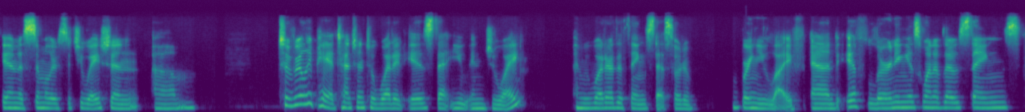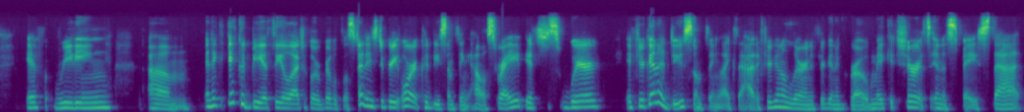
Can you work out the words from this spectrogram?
in a similar situation um, to really pay attention to what it is that you enjoy. I mean, what are the things that sort of bring you life? And if learning is one of those things, if reading um, and it, it could be a theological or biblical studies degree or it could be something else right? It's where if you're going to do something like that if you're going to learn if you're going to grow make it sure it's in a space that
